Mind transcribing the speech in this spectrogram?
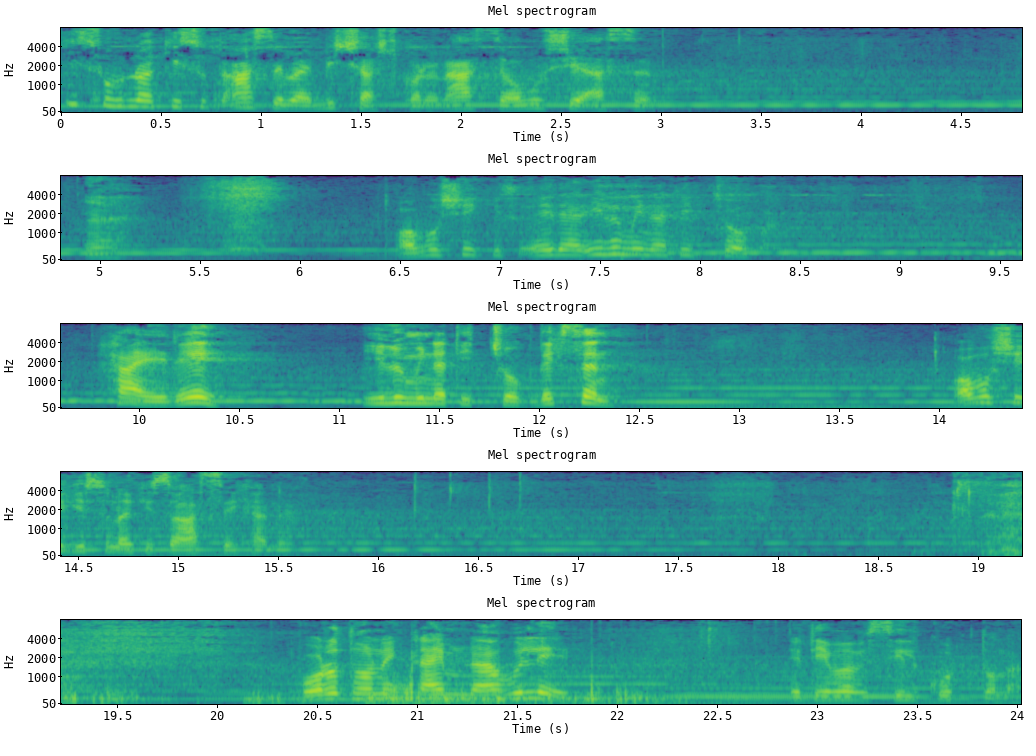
কিছু না কিছু আছে ভাই বিশ্বাস করেন আছে অবশ্যই আছে। অবশ্যই কিছু এই দেখ ইলুমিনাটির চোখ। হাই রে ইলুমিনাটির চোখ দেখছেন? অবশ্যই কিছু না কিছু আছে এখানে। বড় ধরনের ক্রাইম না হলে এটি এভাবে সিল করতো না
